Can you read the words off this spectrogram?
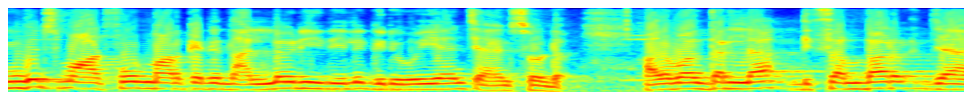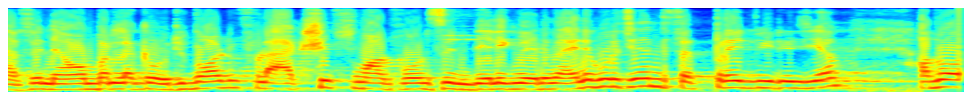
ഇന്ത്യൻ സ്മാർട്ട് ഫോൺ മാർക്കറ്റ് നല്ല രീതിയിൽ ഗ്രോ ചെയ്യാൻ ചാൻസ് ഉണ്ട്. അതുപോലെ തന്നെ ഡിസംബർ നവംബറിലൊക്കെ ഒരുപാട് ഫ്ലാഗ്ഷിപ്പ് സ്മാർട്ട് ഫോൺസ് ഇന്ത്യയിലേക്ക് വരുന്നത് അതിനെക്കുറിച്ച് ഞാൻ സെപ്പറേറ്റ് വീഡിയോ ചെയ്യാം. അപ്പോൾ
